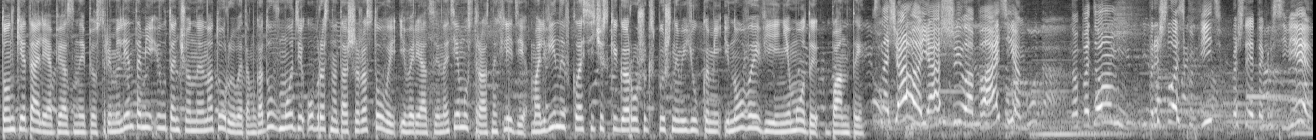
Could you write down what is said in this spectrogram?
Тонкие талии, обвязанные пестрыми лентами и утонченные натуры. В этом году в моде образ Наташи Ростовой и вариации на тему страстных леди. Мальвины в классический горошек с пышными юбками и новое веяние моды – банты. Сначала я шила платье, но потом пришлось купить, потому что это красивее.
